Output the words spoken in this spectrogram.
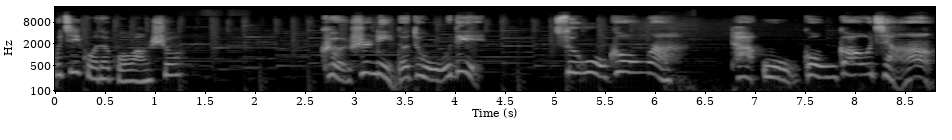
乌鸡国的国王说：“可是你的徒弟孙悟空啊，他武功高强，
